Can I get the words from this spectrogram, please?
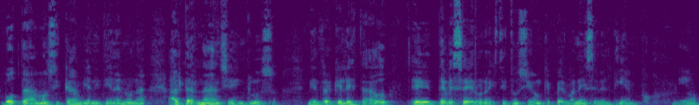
votamos y cambian y tienen una alternancia incluso, mientras que el Estado eh, debe ser una institución que permanece en el tiempo. ¿no?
